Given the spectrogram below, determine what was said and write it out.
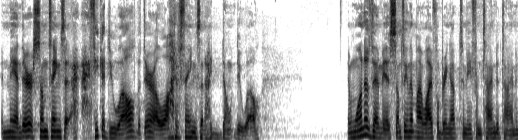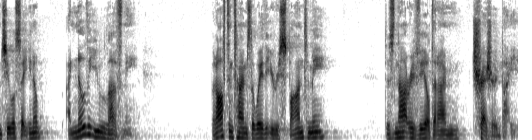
And man, there are some things that I, I think I do well, but there are a lot of things that I don't do well. And one of them is something that my wife will bring up to me from time to time, and she will say, You know, I know that you love me. But oftentimes, the way that you respond to me does not reveal that I'm treasured by you,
